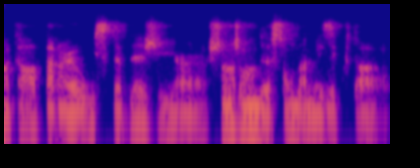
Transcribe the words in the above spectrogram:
encore par un oui, s'il te plaît. J'ai un changement de son dans mes écouteurs.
